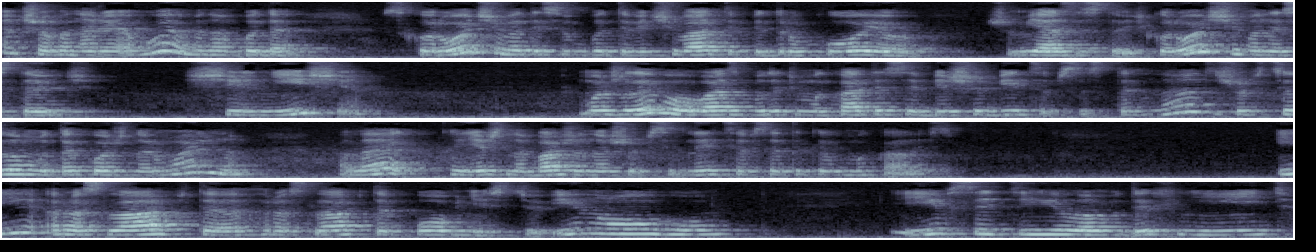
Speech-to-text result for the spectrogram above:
Якщо вона реагує, вона буде скорочуватись, ви будете відчувати під рукою, що м'язи стають коротші, вони стають щільніші. Можливо, у вас будуть вмикатися більше біцепси стегна, що в цілому також нормально, але, звісно, бажано, щоб сідниця все-таки вмикалась. І розслабте, розслабте повністю і ногу, і все тіло, вдихніть.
